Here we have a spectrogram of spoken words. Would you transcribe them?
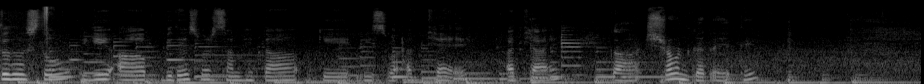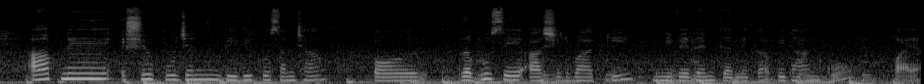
तो दोस्तों, ये आप विदेश्वर संहिता के विश्व अध्याय अध्याय का श्रवण कर रहे थे। आपने शिव पूजन विधि को समझा और प्रभु से आशीर्वाद की निवेदन करने का विधान को पाया।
